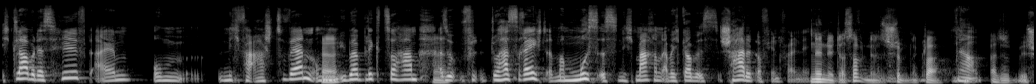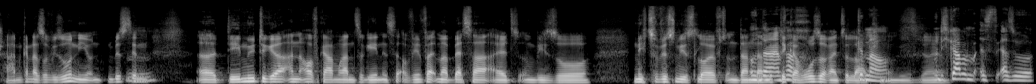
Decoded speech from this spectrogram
ich glaube, das hilft einem, um nicht verarscht zu werden, um Ja. einen Überblick zu haben. Also f- du hast recht, man muss es nicht machen, aber ich glaube, es schadet auf jeden Fall nicht. Nee, nee, das, das stimmt, klar. Ja. Mhm. Also schaden kann das sowieso nie. Und ein bisschen äh, demütiger an Aufgaben ranzugehen, ist auf jeden Fall immer besser, als irgendwie so nicht zu wissen, wie es läuft und dann, Und da dann mit dicker einfach- Hose reinzulatschen. Genau. Ja, Und ja. ich glaube, es, also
